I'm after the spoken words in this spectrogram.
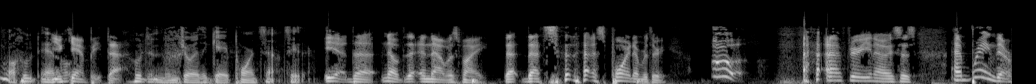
Well, who and you who- can't beat that. Who didn't enjoy the gay porn sounds either? Yeah, the no, th- and that was my that that's that's point number three. Ugh! After you know he says, and bring their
